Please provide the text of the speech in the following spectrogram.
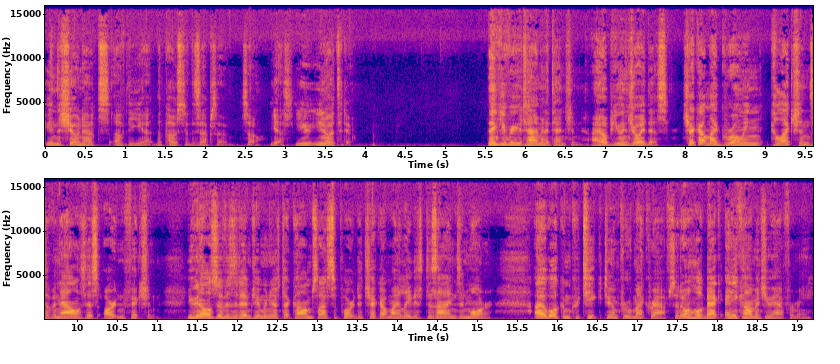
in the show notes of the uh, the post of this episode. So yes, you you know what to do. Thank you for your time and attention. I hope you enjoyed this. Check out my growing collections of analysis, art, and fiction. You can also visit mjmunoz.com slash support to check out my latest designs and more. I welcome critique to improve my craft, so don't hold back any comments you have for me.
